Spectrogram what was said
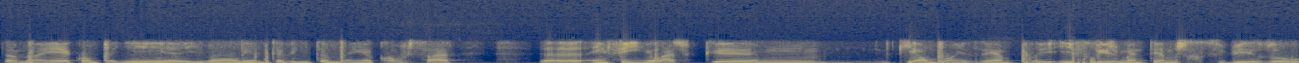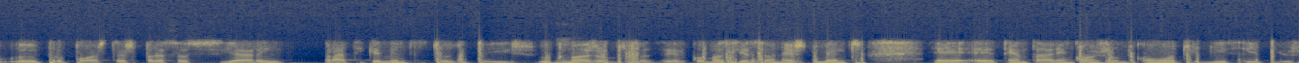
também é a companhia e vão ali um bocadinho também a conversar Uh, enfim, eu acho que, hum, que é um bom exemplo e, e felizmente temos recebido uh, propostas para se associarem praticamente de todo o país. O que nós vamos fazer como associação neste momento é, é tentar, em conjunto com outros municípios,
